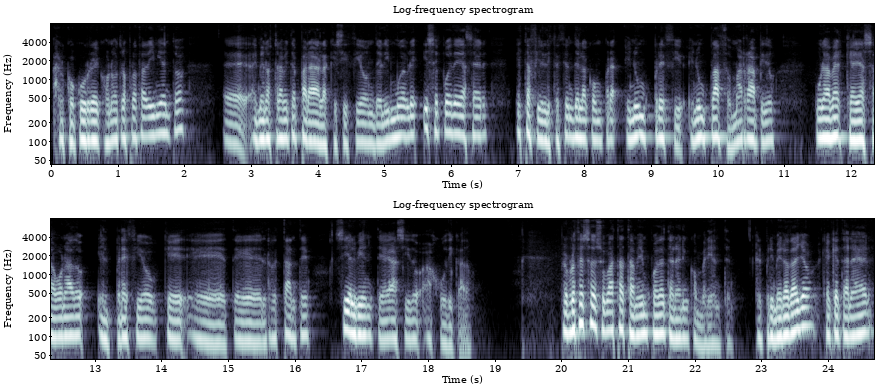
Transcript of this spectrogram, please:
Algo que ocurre con otros procedimientos, eh, hay menos trámites para la adquisición del inmueble y se puede hacer esta finalización de la compra en un precio, en un plazo más rápido, una vez que hayas abonado el precio que eh, el restante si el bien te ha sido adjudicado. Pero el proceso de subasta también puede tener inconvenientes. El primero de ellos es que hay que tener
